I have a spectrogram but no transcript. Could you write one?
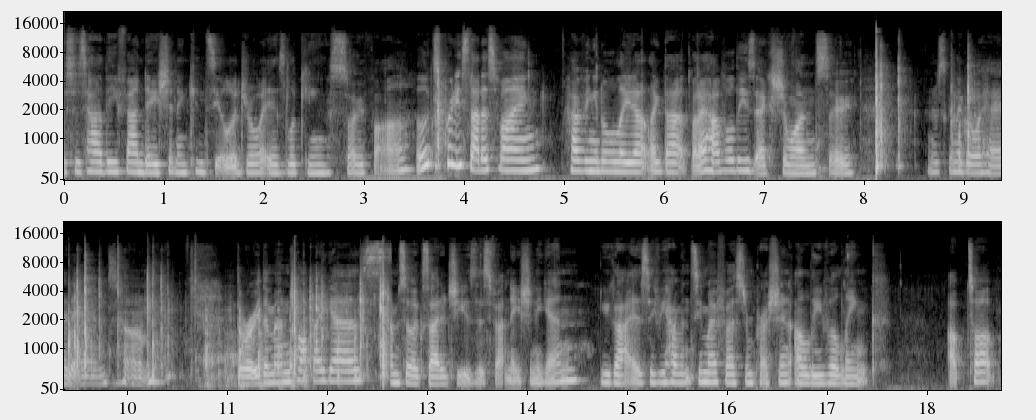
This is how the foundation and concealer drawer is looking so far. It looks pretty satisfying having it all laid out like that, but I have all these extra ones, so I'm just gonna go ahead and um, throw them on top, I guess. I'm so excited to use this foundation again. You guys, if you haven't seen my first impression, I'll leave a link up top.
